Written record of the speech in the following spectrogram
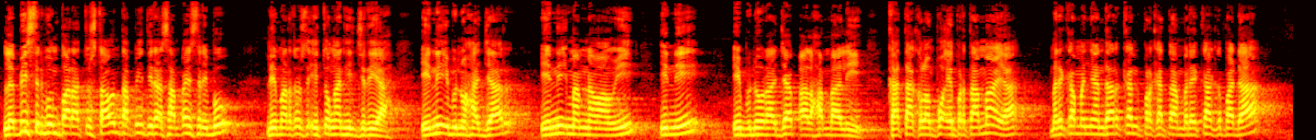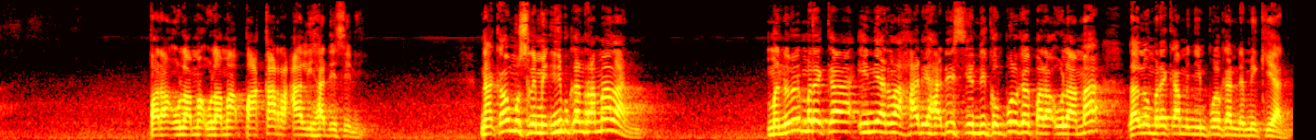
Lebih 1400 tahun tapi tidak sampai 1500 hitungan Hijriah. Ini Ibnu Hajar, ini Imam Nawawi, ini Ibnu Rajab Al-Hambali. Kata kelompok yang pertama ya, mereka menyandarkan perkataan mereka kepada para ulama-ulama pakar ahli hadis ini. Nah kaum muslimin ini bukan ramalan. Menurut mereka ini adalah hadis-hadis yang dikumpulkan para ulama lalu mereka menyimpulkan demikian.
